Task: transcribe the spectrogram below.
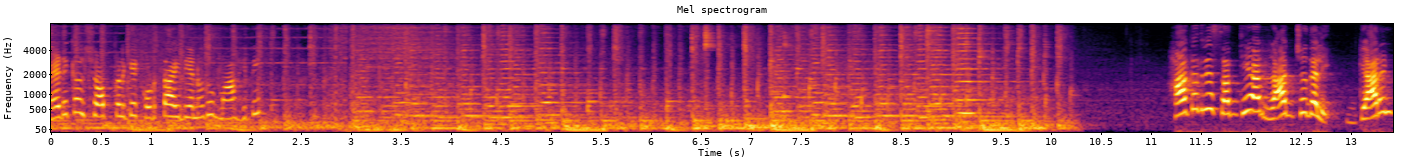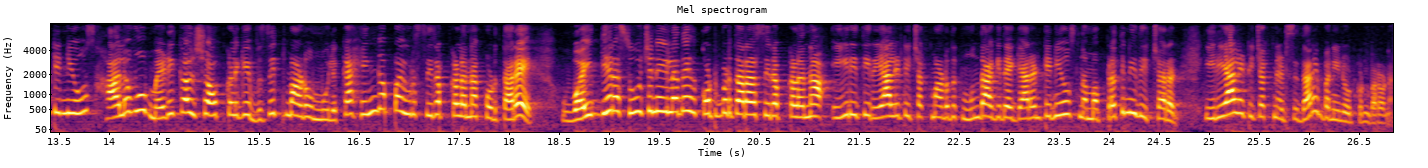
ಮೆಡಿಕಲ್ ಶಾಪ್ಗಳಿಗೆ ಕೊಡ್ತಾ ಇದೆ ಅನ್ನೋದು ಮಾಹಿತಿ. ಹಾಗಾದ್ರೆ ಸದ್ಯ ರಾಜ್ಯದಲ್ಲಿ ಗ್ಯಾರಂಟಿ ನ್ಯೂಸ್ ಹಲವು ಮೆಡಿಕಲ್ ಶಾಪ್ಗಳಿಗೆ ವಿಸಿಟ್ ಮಾಡುವ ಮೂಲಕ ಹೆಂಗಪ್ಪ ಇವರು ಸಿರಪ್ಗಳನ್ನ ಕೊಡ್ತಾರೆ? ವೈದ್ಯರ ಸೂಚನೆ ಇಲ್ಲದೆ ಕೊಟ್ಬಿಡ್ತಾರ ಸಿರಪ್ಗಳನ್ನ? ಈ ರೀತಿ ರಿಯಾಲಿಟಿ ಚೆಕ್ ಮಾಡೋದಕ್ಕೆ ಮುಂದಾಗಿದೆ ಗ್ಯಾರಂಟಿ ನ್ಯೂಸ್. ನಮ್ಮ ಪ್ರತಿನಿಧಿ ಚರಣ್ ಈ ರಿಯಾಲಿಟಿ ಚೆಕ್ ನಡೆಸಿದ್ದಾರೆ. ಬನ್ನಿ ನೋಡ್ಕೊಂಡು ಬರೋಣ.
